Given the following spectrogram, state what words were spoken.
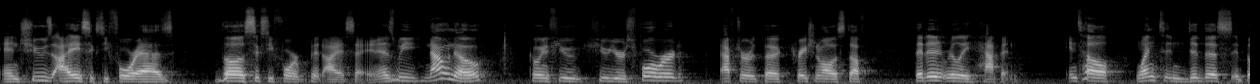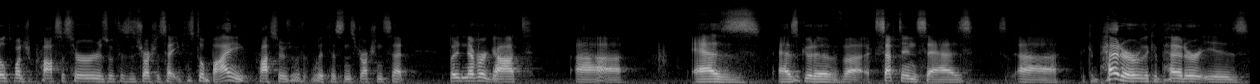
and choose IA64 as the 64-bit ISA. And as we now know, going a few, few years forward after the creation of all this stuff, that didn't really happen. Intel went and did this. It built a bunch of processors with this instruction set. You can still buy processors with, with this instruction set, but it never got uh, as, as good of uh, acceptance as uh, the competitor. The competitor is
